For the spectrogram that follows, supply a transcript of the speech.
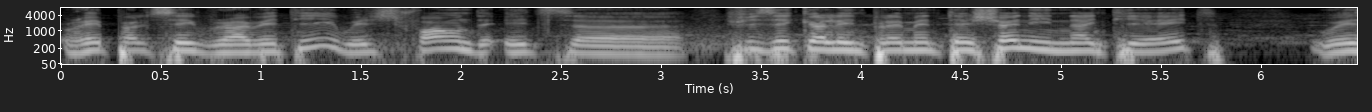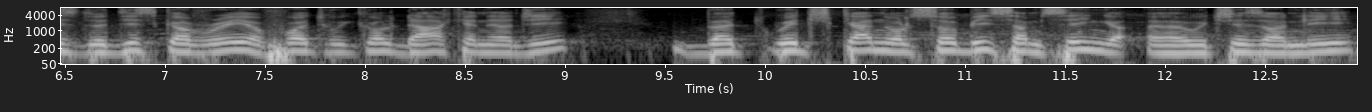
repulsive gravity, which found its uh, physical implementation in 98 with the discovery of what we call dark energy, but which can also be something uh, which is only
